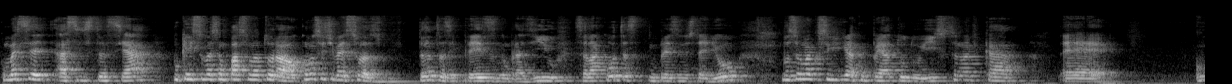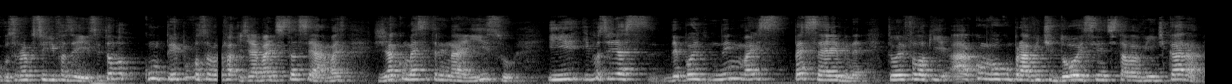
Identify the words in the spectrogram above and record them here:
Comece a se distanciar, porque isso vai ser um passo natural. Quando você tiver suas tantas empresas no Brasil, sei lá quantas empresas no exterior, você não vai conseguir acompanhar tudo isso, você não vai ficar. É, você vai conseguir fazer isso. Então, com o tempo, você vai, já vai distanciar, mas já começa a treinar isso e, e você já depois nem mais percebe, né? Então ele falou que, ah, como eu vou comprar 22 se antes estava 20? Cara,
